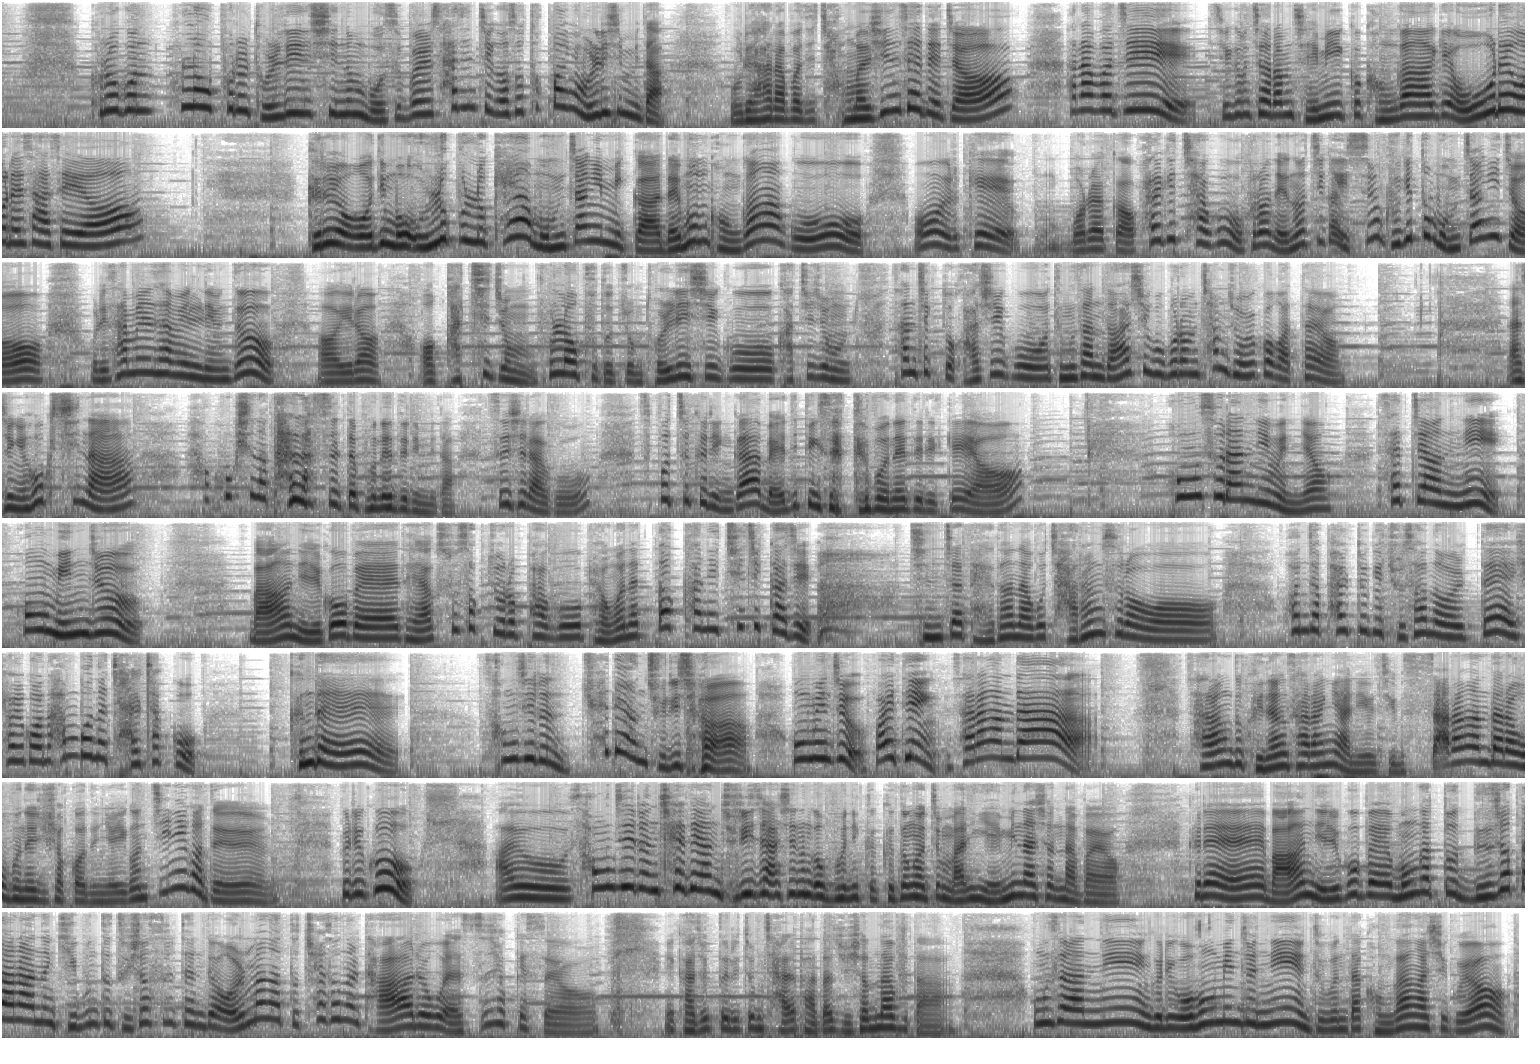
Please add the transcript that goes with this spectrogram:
그러곤 훌라후프를 돌리시는 모습을 사진 찍어서 톡방에 올리십니다. 우리 할아버지 정말 신세대죠? 할아버지, 지금처럼 재미있고 건강하게 오래오래 사세요. 그래요. 어디 뭐 울룩불룩 해야 몸짱입니까? 내 몸 건강하고, 어, 이렇게, 뭐랄까, 활기차고 그런 에너지가 있으면 그게 또 몸짱이죠. 우리 3131님도, 어, 이런, 어, 같이 좀 훌라후프도 좀 돌리시고, 같이 좀 산책도 가시고, 등산도 하시고, 그럼 참 좋을 것 같아요. 나중에 혹시나 혹시나 탈났을 때 보내드립니다. 쓰시라고. 스포츠 크림과 매디핑 세트 보내드릴게요. 홍수란님은요, 셋째 언니, 홍민주. 47에 대학 수석 졸업하고 병원에 떡하니 취직까지. 진짜 대단하고 자랑스러워. 환자 팔뚝에 주사 넣을 때 혈관 한 번에 잘 찾고. 근데 성질은 최대한 줄이자. 홍민주, 파이팅! 사랑한다! 사랑도 그냥 사랑이 아니에요. 지금 사랑한다라고 보내주셨거든요. 이건 찐이거든. 그리고 아유 성질은 최대한 줄이자 하시는 거 보니까 그동안 좀 많이 예민하셨나 봐요. 그래 47에 뭔가 또 늦었다라는 기분도 드셨을 텐데 얼마나 또 최선을 다하려고 애쓰셨겠어요. 가족들이 좀 잘 받아주셨나 보다. 홍슬아님 그리고 홍민주님 두 분 다 건강하시고요.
